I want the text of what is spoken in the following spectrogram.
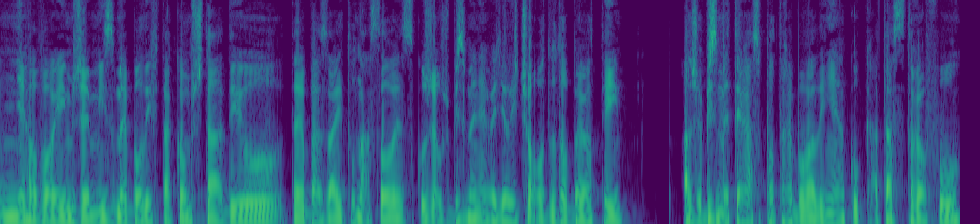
Nehovorím, že my sme boli v takom štádiu, treba aj tu na Slovensku, že už by sme nevedeli, čo od dobroty a že by sme teraz potrebovali nejakú katastrofu,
